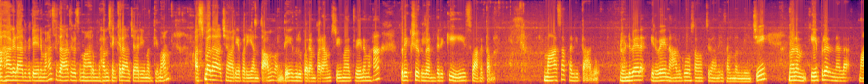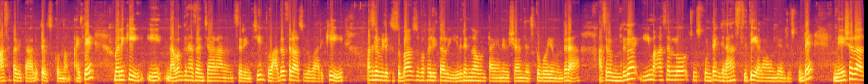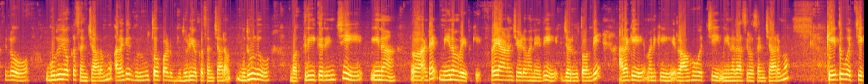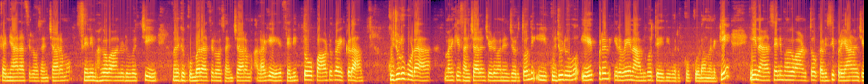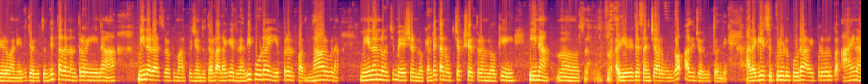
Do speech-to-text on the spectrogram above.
మహాగణాధిపతే నమ. సదాశివ సమారంభం శంకరాచార్య మధ్యమాం. అస్మదాచార్య పర్యంతం వందే గురు పరంపరాం శ్రీమాత్రే నమ. ప్రేక్షకులందరికీ స్వాగతం. మాస ఫలితాలు. రెండు వేల ఇరవై నాలుగో సంవత్సరానికి సంబంధించి మనం ఏప్రిల్ నెల మాస ఫలితాలు తెలుసుకుందాం. అయితే మనకి ఈ నవగ్రహ సంచారాన్ని అనుసరించి ద్వాదశ రాశుల వారికి అసలు వీళ్ళకి శుభాశుభ ఫలితాలు ఏ విధంగా ఉంటాయనే విషయాన్ని తెలుసుకోబోయే ముందర అసలు ముందుగా ఈ మాసంలో చూసుకుంటే గ్రహ స్థితి ఎలా ఉంది అని చూసుకుంటే మేషరాశిలో గురువు యొక్క సంచారము అలాగే గురువుతో పాటు బుధుడి యొక్క సంచారం. బుధుడు వక్రీకరించి ఈయన అంటే మీనం వైపుకి ప్రయాణం చేయడం అనేది జరుగుతోంది. అలాగే మనకి రాహు వచ్చి మీనరాశిలో సంచారము. కేతు వచ్చి కన్యారాశిలో సంచారము. శని భగవానుడు వచ్చి మనకి కుంభరాశిలో సంచారం. అలాగే శనితో పాటుగా ఇక్కడ కుజుడు కూడా మనకి సంచారం చేయడం అనేది జరుగుతుంది. ఈ కుజుడు ఏప్రిల్ ఇరవై నాలుగో తేదీ వరకు కూడా మనకి ఈయన శని భగవానుతో కలిసి ప్రయాణం చేయడం అనేది జరుగుతుంది. తదనంతరం ఈయన మీనరాశిలోకి మార్పు చెందుతాడు. అలాగే రవి కూడా ఏప్రిల్ పద్నాలుగున మీనంలోంచి మేషంలోకి అంటే తన ఉచ్చక్షేత్రంలోకి ఈయన ఏదైతే సంచారం ఉందో అది జరుగుతుంది. అలాగే శుక్రుడు కూడా ఇప్పటి వరకు ఆయన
